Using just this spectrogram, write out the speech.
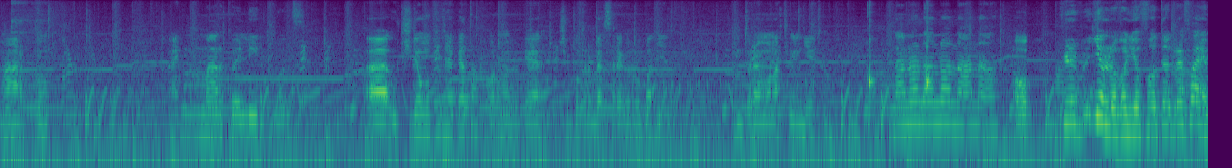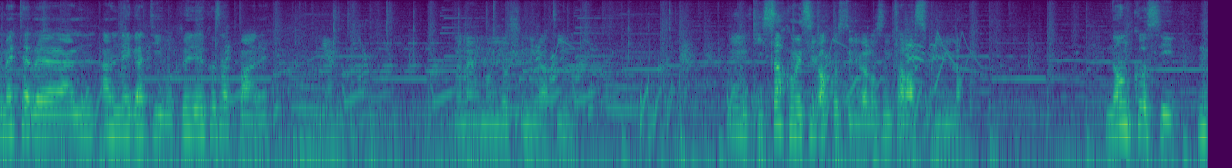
Marco. Ecco. Marco è l'hitbox. Eh, uccidiamo tutte le piattaforme perché ci potrebbe essere roba dietro. Torniamo un attimo indietro. No, no, no, no, no, no. Oh, Io lo voglio fotografare e mettere al, al negativo. Che cosa appare? niente. Non è uno Yoshi negativo. Mm, chissà come si fa a questo livello senza la spilla. Non così. Ma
